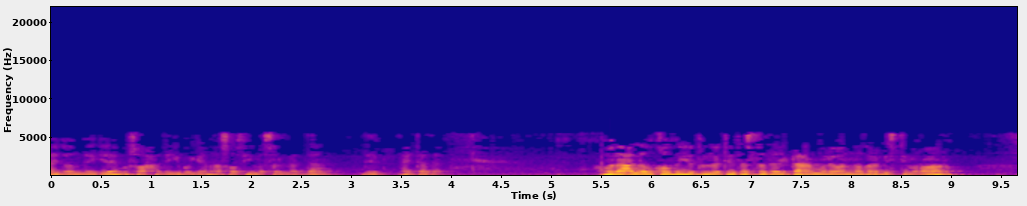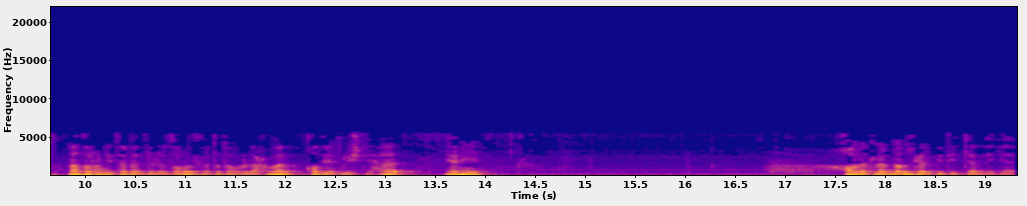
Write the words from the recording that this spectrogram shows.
maydondagi bu sohadagi bo'lgan asosiy masalalardan deb aytadi ولعل القضية التي تستدعي التعامل والنظر باستمرار نظرا لتبدل الظروف وتطور الأحوال قضية الاجتهاد يعني holatlarni o'zgarib ketayotganligi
